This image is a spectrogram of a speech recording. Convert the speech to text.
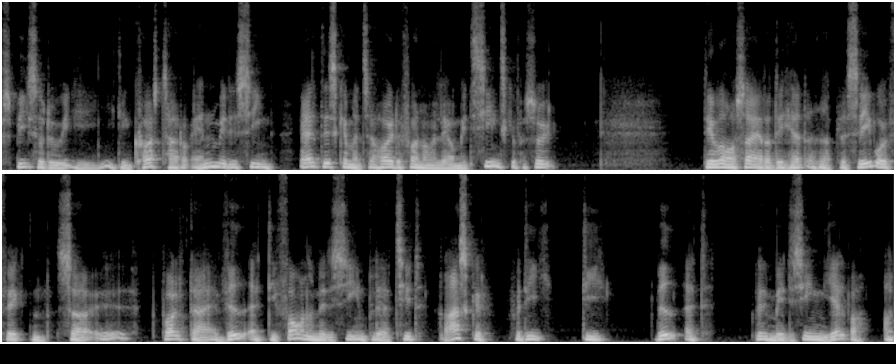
spiser du i, i din kost? Tager du anden medicin? Alt det skal man tage højde for, når man laver medicinske forsøg. Derudover så er der det her, der hedder placeboeffekten. Så øh, folk, der ved, at de får noget medicin, bliver tit raske, fordi de ved, at medicinen hjælper, og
